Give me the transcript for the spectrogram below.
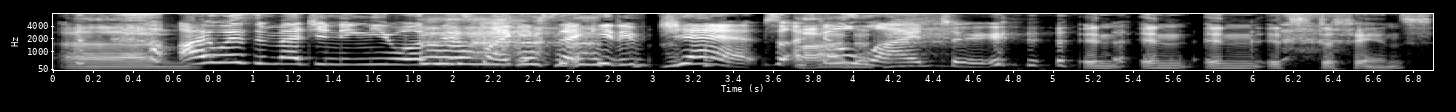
Um, I was imagining you on this like executive jet. I I feel know. lied to. in in in its defense,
